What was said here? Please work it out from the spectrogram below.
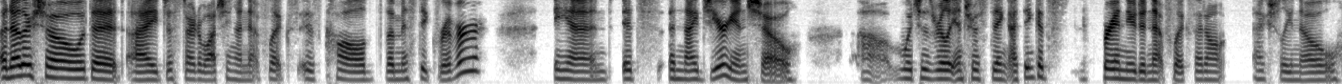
another show that i just started watching on netflix is called the mystic river and it's a nigerian show um, which is really interesting. I think it's brand new to netflix. I don't actually know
